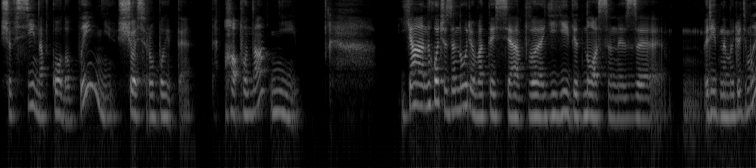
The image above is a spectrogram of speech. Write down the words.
що всі навколо винні щось робити, а вона ні. Я не хочу занурюватися в її відносини з рідними людьми.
